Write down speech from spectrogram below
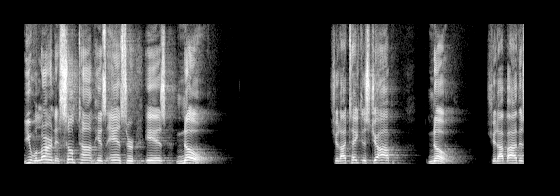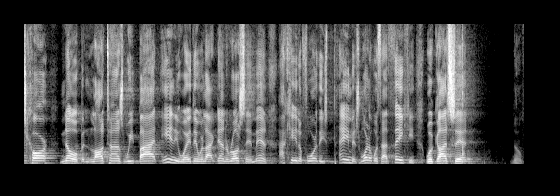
you will learn that sometimes His answer is no. Should I take this job? No. Should I buy this car? No. But a lot of times we buy it anyway. Then we're like down the road saying, Man, I can't afford these payments. What was I thinking? Well, God said, No.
